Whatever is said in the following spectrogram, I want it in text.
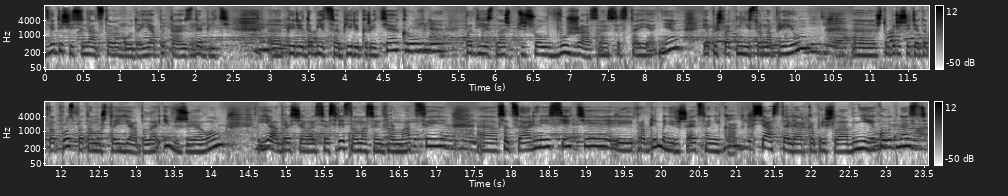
С 2017 года я пытаюсь добить, э, добиться перекрытия кровли. Подъезд наш пришел в ужасное состояние. Я пришла к министру на прием, э, чтобы решить этот вопрос, потому что я была и в ЖЭО, я обращалась в средства массовой информации, э, в социальные сети, и проблема не решается никак. Вся столярка пришла в негодность,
